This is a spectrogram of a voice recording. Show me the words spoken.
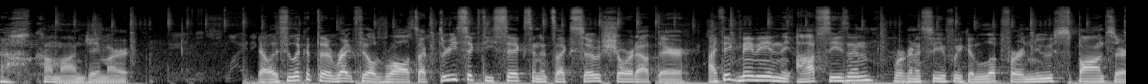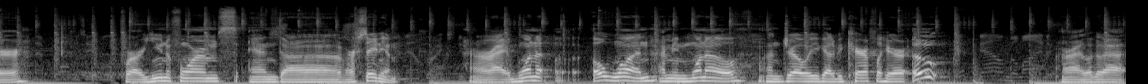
Oh come on, J Mart. Yeah, let's. Look at the right field wall. It's like 366, and it's like so short out there. I think maybe in the off season we're gonna see if we can look for a new sponsor for our uniforms and uh, our stadium. All right, one oh one. I mean one zero on Joey. You got to be careful here. Oh. All right, look at that.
